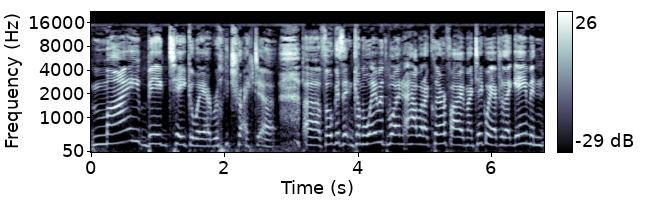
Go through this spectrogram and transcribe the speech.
my big takeaway, I really tried to uh, focus it and come away with one. How would I clarify my takeaway after that game? And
